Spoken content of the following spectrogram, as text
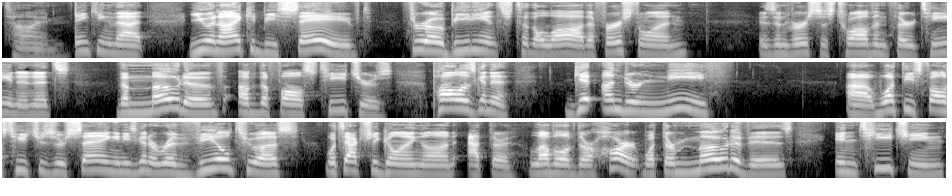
time, thinking that you and I could be saved through obedience to the law. The first one is in verses 12 and 13, and it's the motive of the false teachers. Paul is going to get underneath uh, what these false teachers are saying, and he's going to reveal to us what's actually going on at the level of their heart, what their motive is in teaching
